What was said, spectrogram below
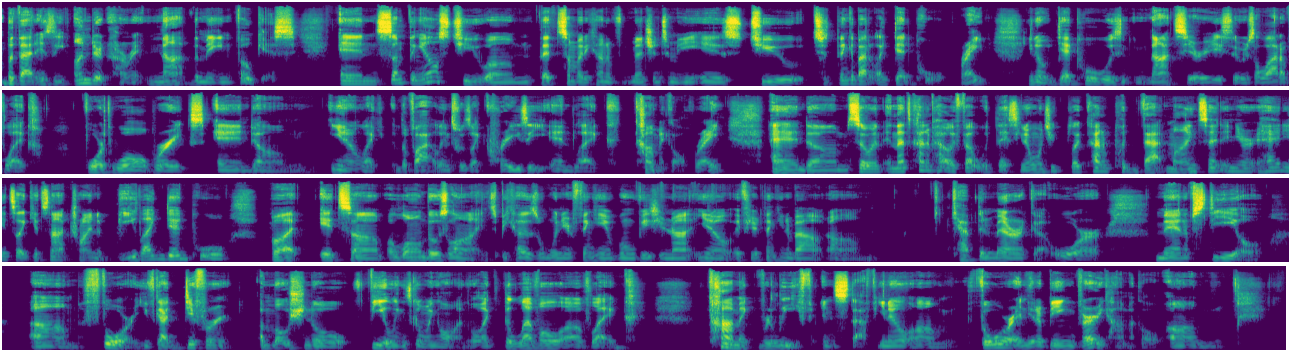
but that is the undercurrent not the main focus and something else to um that somebody kind of mentioned to me is to to think about it like Deadpool, right? You know, Deadpool was not serious. There was a lot of like fourth wall breaks and um you know like the violence was like crazy and like comical right? And um so and, and that's kind of how i felt with this you know once you like kind of put that mindset in your head it's like it's not trying to be like deadpool but it's um along those lines because when you're thinking of movies you're not you know if you're thinking about um captain america or man of steel um thor you've got different emotional feelings going on like the level of like comic relief and stuff you know um thor ended up being very comical. Um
